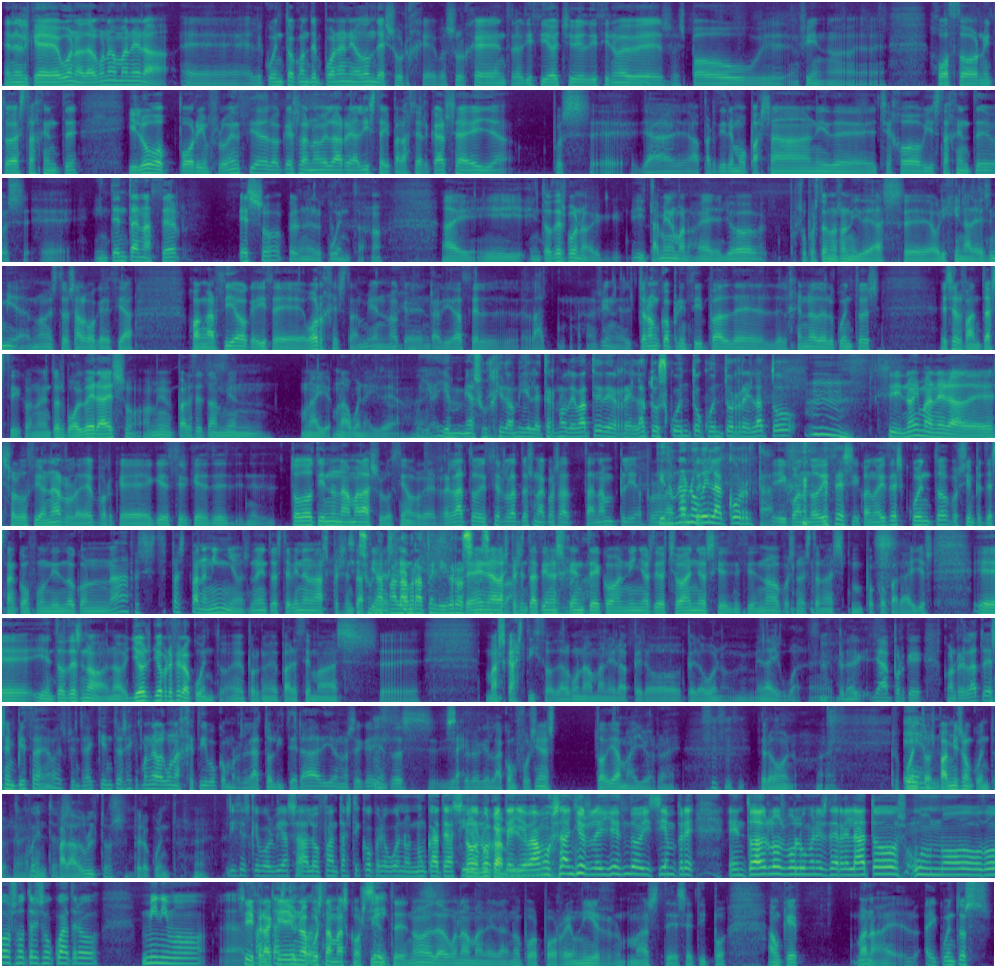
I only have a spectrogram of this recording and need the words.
En el que, bueno, de alguna manera, eh, el cuento contemporáneo, ¿dónde surge? Pues surge entre el 18 y el 19, Poe, en fin, ¿no? Eh, Hawthorne y toda esta gente. Y luego, por influencia de lo que es la novela realista y para acercarse a ella, pues eh, ya a partir de Maupassant y de Chekhov y esta gente, pues eh, intentan hacer eso, pero en el cuento, ¿no? y, entonces, bueno, y, también, bueno, eh, yo, por supuesto, no son ideas originales mías, ¿no? Esto es algo que decía Juan García o que dice Borges también, ¿no? Que en realidad el, el tronco principal del género del cuento es, es el fantástico. Entonces, volver a eso a mí me parece también una, una buena idea. Y ahí me ha surgido a mí el eterno debate de relato es cuento, cuento es relato. Mm. Sí, no hay manera de solucionarlo, ¿eh? porque quiere decir que todo tiene una mala solución. Porque el relato, decir relato es una cosa tan amplia. tiene una, novela corta. Y cuando dices y cuando dices cuento, pues siempre te están confundiendo con ah, pues es para niños, ¿no? Entonces te vienen las presentaciones. es una palabra peligrosa. Te vienen a las presentaciones gente con niños de 8 años que dicen no, pues no, esto no es un poco para ellos. Eh, y entonces no, no, yo, yo prefiero cuento, ¿eh? porque me parece más. Eh, más castizo de alguna manera, pero, pero bueno, me da igual. ¿eh? Pero ya porque con relato ya se empieza, ¿no? entonces hay que poner algún adjetivo como relato literario, no sé qué, y entonces yo creo que la confusión es todavía mayor. ¿eh? Pero bueno. Cuentos, em, para mí son cuentos, ¿eh? cuentos. Para adultos, pero cuentos. Dices que volvías a lo fantástico, pero bueno, nunca te has ido porque te llevamos años leyendo y siempre en todos los volúmenes de relatos, uno, dos o tres o cuatro mínimo. Eh, sí, pero aquí hay una apuesta más consciente, ¿no? De alguna manera, ¿no? Por, por reunir más de ese tipo. Aunque, bueno, hay, cuentos,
